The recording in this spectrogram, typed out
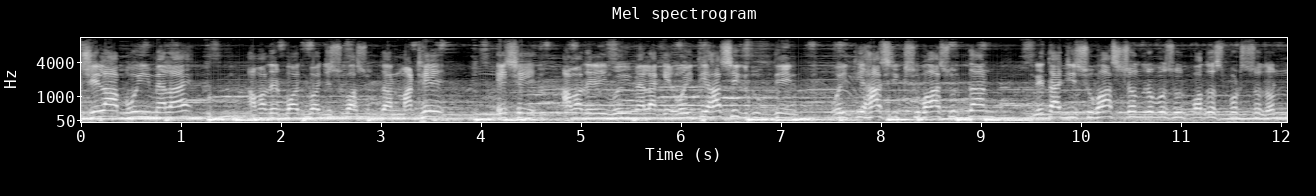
জেলা বই মেলায়, আমাদের বজবজ সুভাষ উদ্যান মাঠে এসে আমাদের এই বই মেলাকে ঐতিহাসিক রূপ দিন। ঐতিহাসিক সুভাষ উদ্যান নেতাজি সুভাষচন্দ্র বসুর পদস্পর্শ ধন্য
